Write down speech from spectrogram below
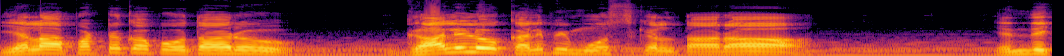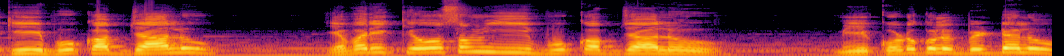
ఎలా పట్టుకపోతారు? గాలిలో కలిపి మోసుకెళ్తారా? ఎందుకీ భూకబ్జాలు? ఎవరి కోసం ఈ భూకబ్జాలు? మీ కొడుకులు బిడ్డలు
